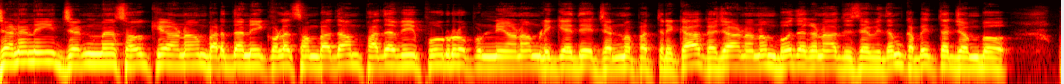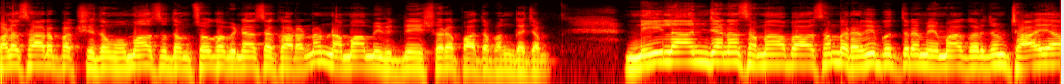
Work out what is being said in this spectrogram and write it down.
ஜனனி ஜென்ம சௌக்கியானம் பர்தனி குலசம்பதம் பதவி பூர்வ புண்ணியானம் லிங்கதே ஜென்ம பத்திரிகா கஜானனம் பூதகணாதி சேவிதம் கபித்த ஜம்போ பலசார பக்ஷிதம் உமாசுதம் சோக விநாசகாரணம் நமாமி விக்னேஸ்வர பாத பங்கஜம். நீலாஞ்சன சமாபாசம் ரவிபுத்திரம் ஏமாகர்ஜம் சாயா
